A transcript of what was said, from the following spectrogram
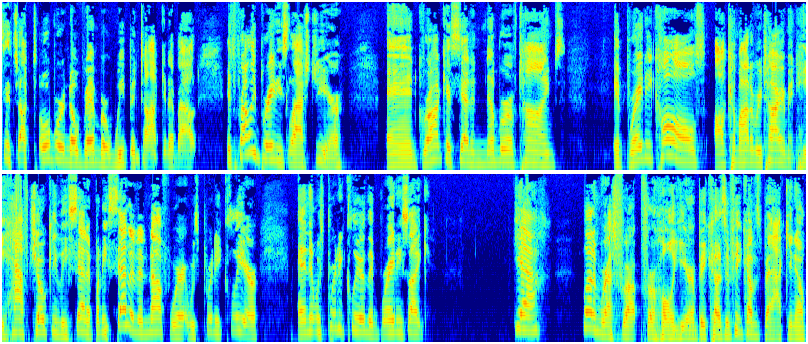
since October and November we've been talking about it's probably Brady's last year. And Gronk has said a number of times, if Brady calls, I'll come out of retirement. He half jokingly said it, but he said it enough where it was pretty clear. And it was pretty clear that Brady's like, yeah, let him rest for, for a whole year because if he comes back, you know,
